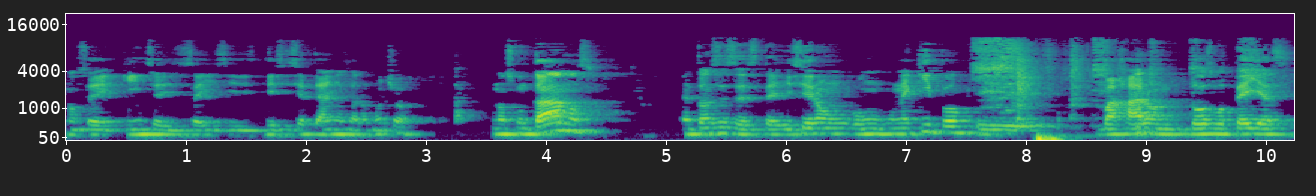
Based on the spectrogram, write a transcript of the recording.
no sé, 15, 16 y 17 años a lo mucho, nos juntábamos. Entonces, este, hicieron un, un equipo y bajaron dos botellas.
